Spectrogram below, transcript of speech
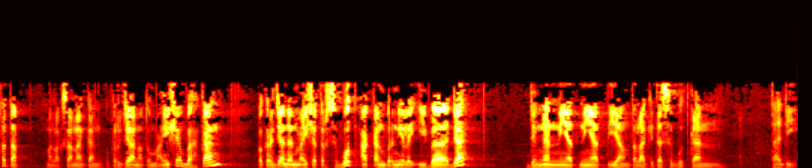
Tetap melaksanakan pekerjaan atau maisha bahkan pekerjaan dan maisha tersebut akan bernilai ibadah dengan niat-niat yang telah kita sebutkan tadi.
